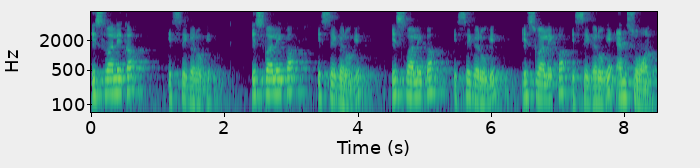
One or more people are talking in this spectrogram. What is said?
इस वाले का इससे करोगे। इस वाले का इससे करोगे। इस वाले का इससे करोगे। इस वाले का इससे करोगे एंड सो ऑन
